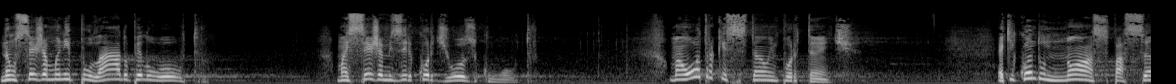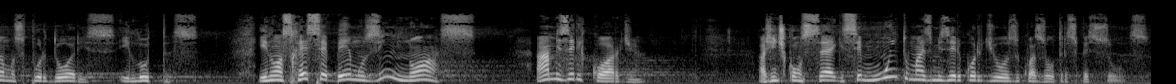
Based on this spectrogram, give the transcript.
Não seja manipulado pelo outro, mas seja misericordioso com o outro. Uma outra questão importante é que quando nós passamos por dores e lutas, e nós recebemos em nós a misericórdia, a gente consegue ser muito mais misericordioso com as outras pessoas.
